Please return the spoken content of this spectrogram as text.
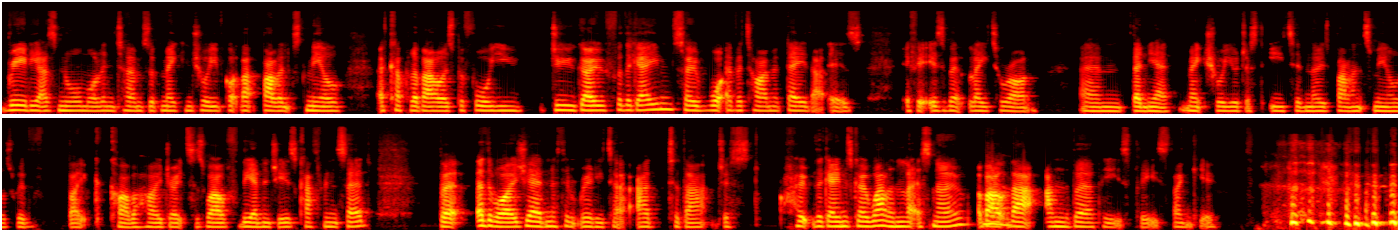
really as normal in terms of making sure you've got that balanced meal a couple of hours before you do go for the game. So whatever time of day that is, if it is a bit later on, um, then yeah, make sure you're just eating those balanced meals with like carbohydrates as well for the energy, as Catherine said. But otherwise, yeah, nothing really to add to that. Just hope the games go well and let us know about yeah. that and the burpees, please. Thank you.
